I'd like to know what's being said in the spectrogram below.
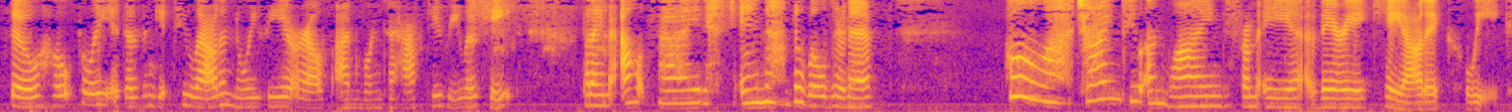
So hopefully it doesn't get too loud and noisy, or else I'm going to have to relocate but I'm outside in the wilderness, oh, trying to unwind from a very chaotic week.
